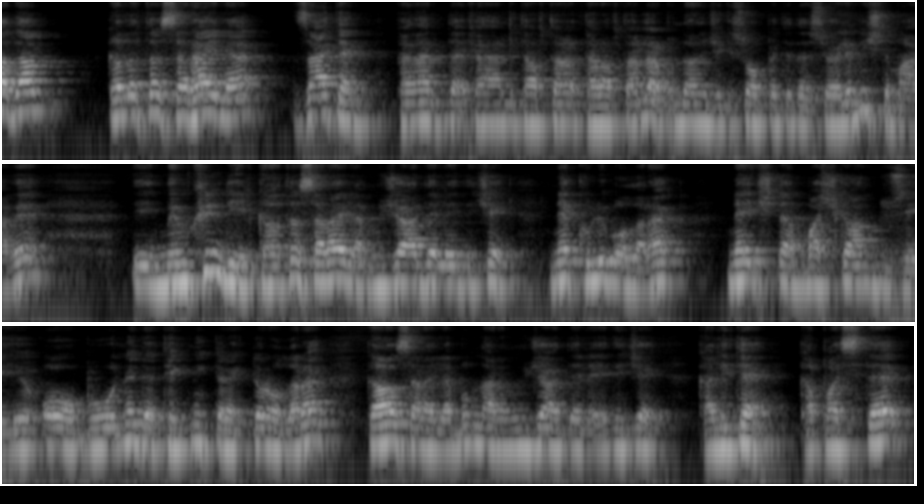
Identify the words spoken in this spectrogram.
adam Galatasaray'la zaten Fener, Fenerli taraftar- taraftarlar bundan önceki sohbeti de söylemiştim abi. E, mümkün değil Galatasaray'la mücadele edecek ne kulüp olarak ne işte başkan düzeyi o bu ne de teknik direktör olarak Galatasaray'la bunların mücadele edecek kalite, kapasite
